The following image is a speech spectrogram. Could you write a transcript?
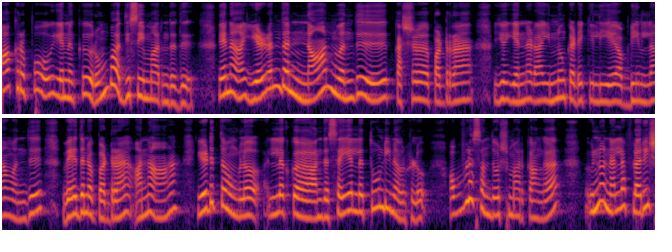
பார்க்குறப்போ எனக்கு ரொம்ப அதிசயமாக இருந்தது. ஏன்னா இழந்த நான் வந்து கஷ்டப்படுறேன். ஐயோ என்னடா இன்னும் கிடைக்கலையே அப்படின்லாம் வந்து வேதனைப்படுறேன். ஆனால் எடுத்தவங்களோ இல்லை அந்த செயலில் தூண்டினவர்களோ அவ்வளோ சந்தோஷமாக இருக்காங்க. இன்னும் நல்லா ஃப்ளரிஷ்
